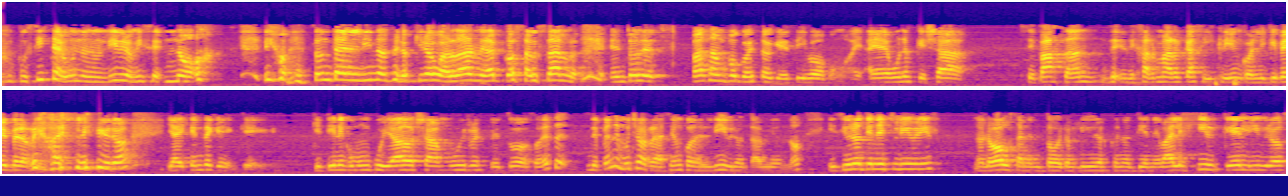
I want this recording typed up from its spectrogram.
¿Pusiste alguno en un libro? Me dice, no. Digo, son tan lindos, me los quiero guardar, me da cosa usarlo. Entonces, pasa un poco esto que decís vos, como hay, hay algunos que ya se pasan de dejar marcas y escriben con liquid paper arriba del libro, y hay gente que, que que tiene como un cuidado ya muy respetuoso. Eso depende mucho de la relación con el libro también, ¿no? Y si uno tiene libris, no lo va a usar en todos los libros que uno tiene, va a elegir qué libros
